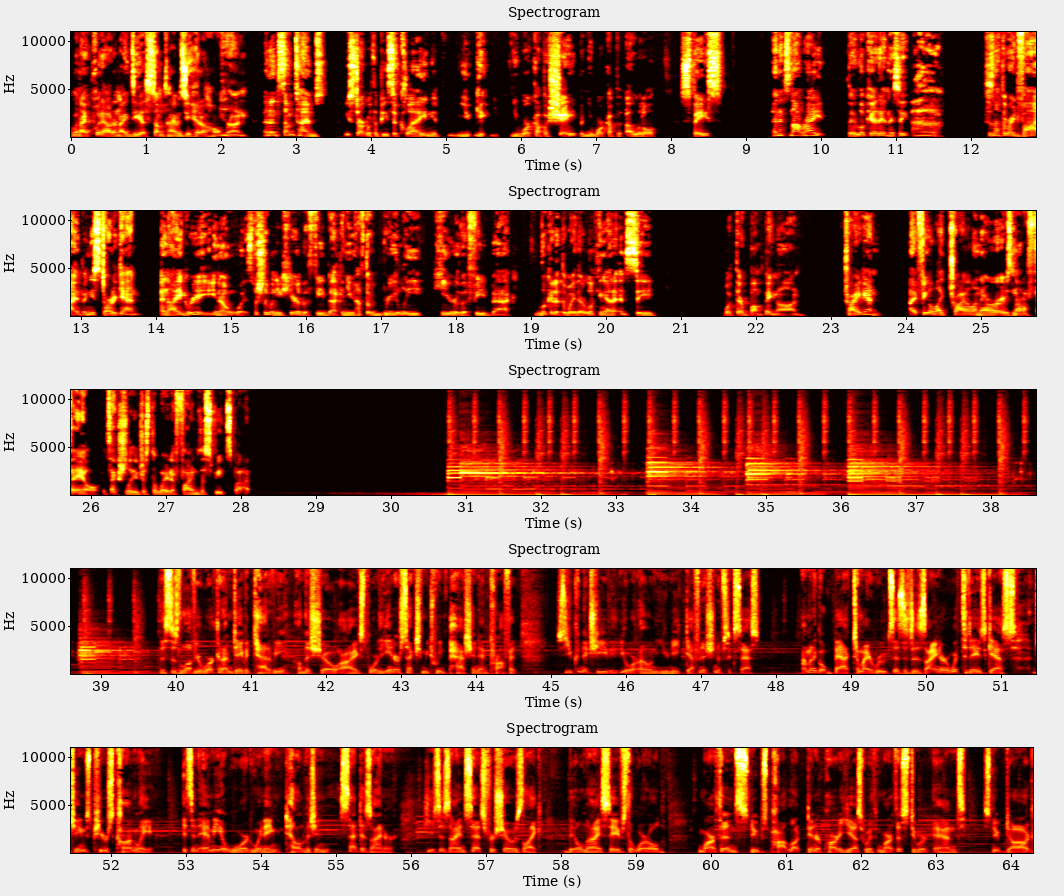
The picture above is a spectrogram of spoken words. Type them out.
when I put out an idea, sometimes you hit a home run and then sometimes you start with a piece of clay and you, you, you, work up a shape and you work up a little space and it's not right. They look at it and they say, ah, this is not the right vibe. And you start again. And I agree, you know, especially when you hear the feedback and you have to really hear the feedback, look at it the way they're looking at it and see what they're bumping on. Try again. I feel like trial and error is not a fail. It's actually just a way to find the sweet spot. This is Love Your Work, and I'm David Kadavy. On this show, I explore the intersection between passion and profit so you can achieve your own unique definition of success. I'm going to go back to my roots as a designer with today's guest. James Pearse Connelly is an Emmy Award winning television set designer. He's designed sets for shows like Bill Nye Saves the World, Martha and Snoop's Potluck Dinner Party, yes, with Martha Stewart and Snoop Dogg,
